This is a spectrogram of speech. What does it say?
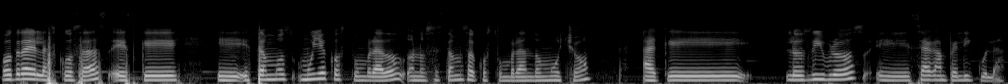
Otra de las cosas es que eh, estamos muy acostumbrados o nos estamos acostumbrando mucho a que los libros eh, se hagan película.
